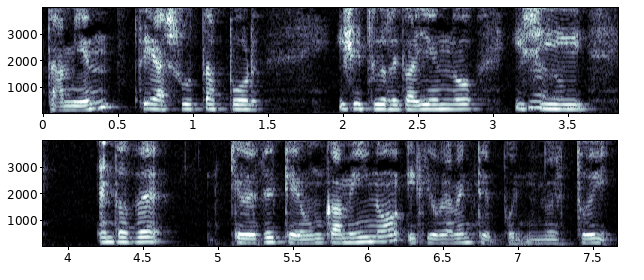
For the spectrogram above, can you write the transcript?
también te asustas por y si estoy recayendo y si entonces quiero decir que es un camino y que obviamente pues no estoy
